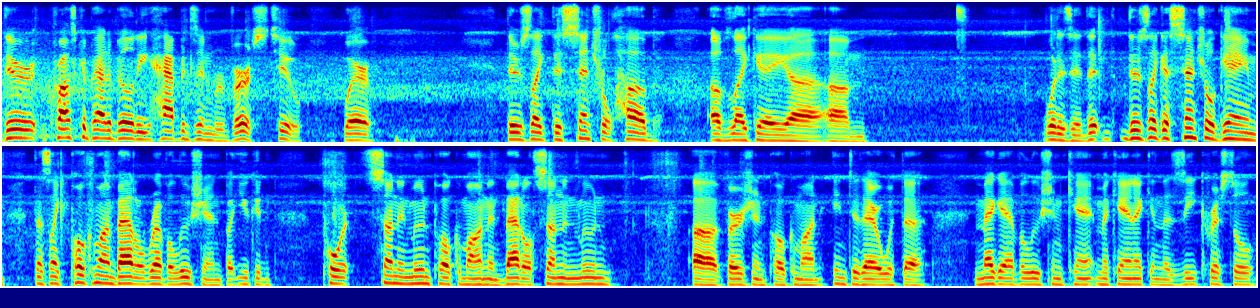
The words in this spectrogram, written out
their cross compatibility happens in reverse too, where there's like this central hub of like a uh, um, what is it? There's like a central game that's like Pokemon Battle Revolution, but you can port Sun and Moon Pokemon and battle Sun and Moon uh, version Pokemon into there with the Mega Evolution can- mechanic and the Z Crystal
